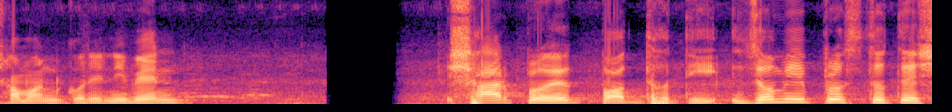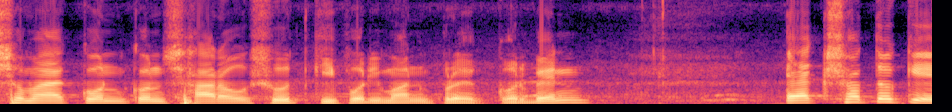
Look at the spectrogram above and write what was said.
সমান করে নেবেন। সার প্রয়োগ পদ্ধতি। জমি প্রস্তুতের সময় কোন কোন সার ওষুধ কী পরিমাণ প্রয়োগ করবেন? এক শতকে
